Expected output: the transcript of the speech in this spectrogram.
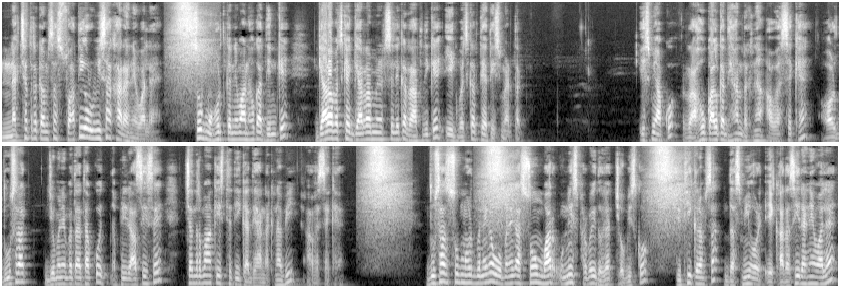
नक्षत्र क्रमशः स्वाति और विशाखा रहने वाला है। शुभ मुहूर्त का निर्माण होगा दिन के ग्यारह बजकर ग्यारह मिनट से लेकर रात्रि के एक बजकर तैतीस मिनट तक। इसमें आपको राहु काल का ध्यान रखना आवश्यक है और दूसरा जो मैंने बताया था आपको, अपनी राशि से चंद्रमा की स्थिति का ध्यान रखना भी आवश्यक है। दूसरा शुभ मुहूर्त बनेगा, वो बनेगा सोमवार 19 फरवरी 2024 को। तिथि क्रमशः दसवीं और एकादशी रहने वाला है।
